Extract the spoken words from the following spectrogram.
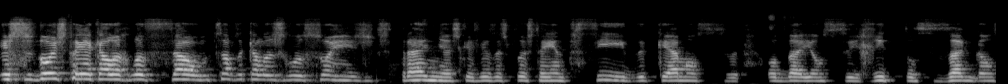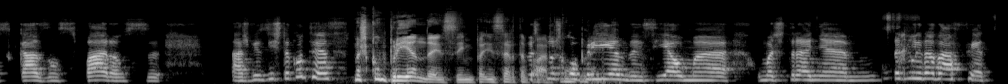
estes dois têm aquela relação, sabes, aquelas relações estranhas que às vezes as pessoas têm entre si, de que amam-se, odeiam-se, irritam-se, zangam-se, casam-se, separam-se. às vezes isto acontece. Mas compreendem-se em, em, certa As parte. As pessoas compreendem-se e há uma, uma estranha. Na realidade, há afeto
